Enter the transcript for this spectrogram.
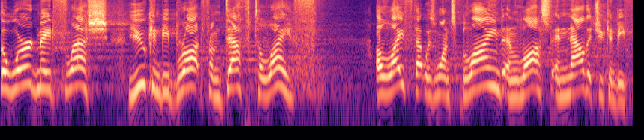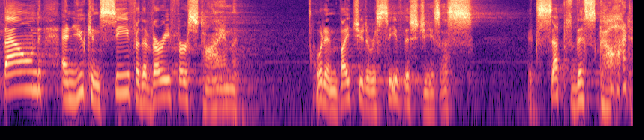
the Word made flesh, you can be brought from death to life. A life that was once blind and lost, and now that you can be found and you can see for the very first time. I would invite you to receive this Jesus accept this God.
